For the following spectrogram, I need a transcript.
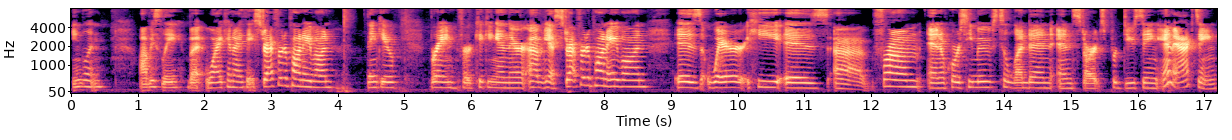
England, obviously, but why can I think Stratford upon Avon? Thank you, brain, for kicking in there. Um, yes, Stratford upon Avon is where he is uh, from. And of course, he moves to London and starts producing and acting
